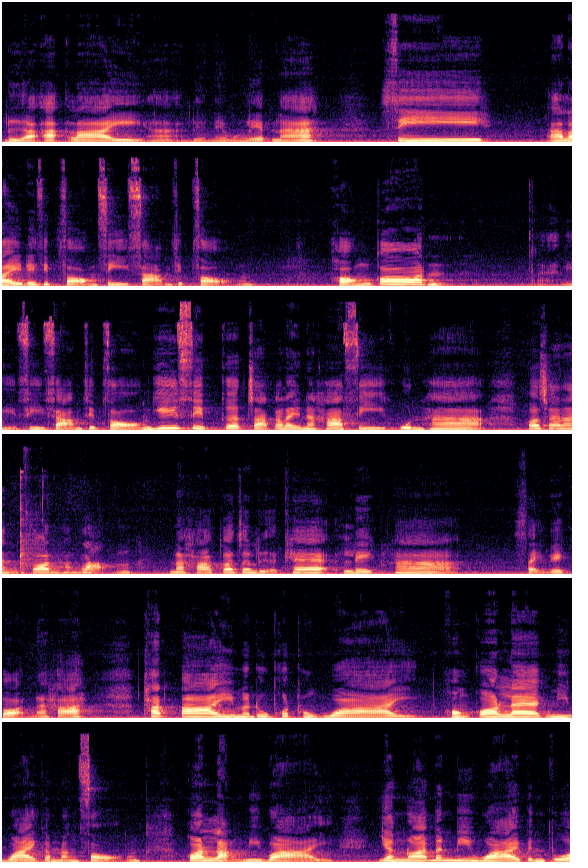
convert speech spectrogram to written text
เหลืออะไรอะเหลือในวงเล็บนะ 4 อะไรได้ 12 4 3 12 ของก้อน นี่สี่สามสิบสองยี่สิบเกิดจากอะไรนะคะสี่คูณห้าเพราะฉะนั้นก้อนข้างหลังนะคะ ก็จะเหลือแค่เลขห้าใส่ไว้ก่อนนะคะ ถัดไปมาดูพจน์ของ y ของก้อนแรกมี y กำลังสองก้อนหลังมี y อย่างน้อยมันมี y เป็นตัว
